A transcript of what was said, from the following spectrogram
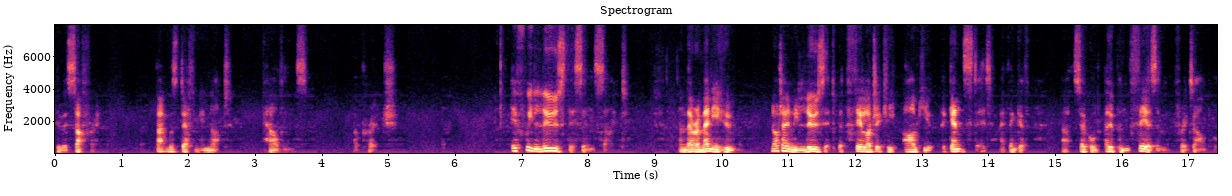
who is suffering. That was definitely not Calvin's approach. If we lose this insight, and there are many who not only lose it, but theologically argue against it, I think of uh, so called open theism, for example,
